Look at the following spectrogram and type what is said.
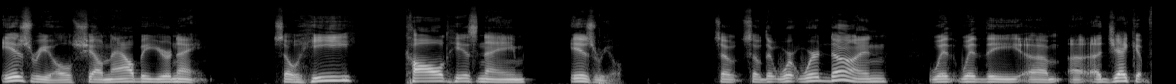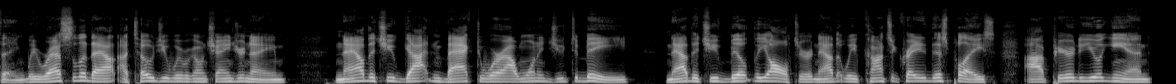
Israel shall now be your name. So he called his name Israel. So so that we're we're done with with the um, uh, Jacob thing. We wrestled it out. I told you we were going to change your name. Now that you've gotten back to where I wanted you to be, now that you've built the altar, now that we've consecrated this place, I appear to you again,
